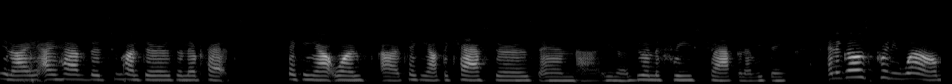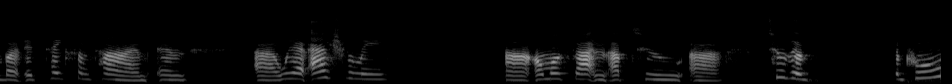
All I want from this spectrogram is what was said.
you know, I, I have the two hunters and their pets taking out one, uh, taking out the casters, and uh, you know, doing the freeze trap and everything and it goes pretty well, but it takes some time. And uh, we had actually uh, almost gotten up to uh, to the the pool,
